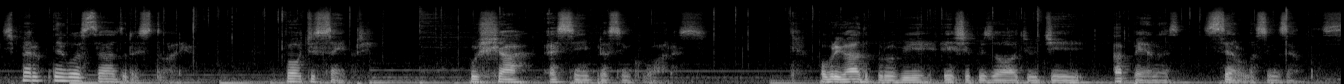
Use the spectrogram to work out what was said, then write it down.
Espero que tenha gostado da história. Volte sempre. O chá é sempre às 5 horas. Obrigado por ouvir este episódio de Apenas Células Cinzentas.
